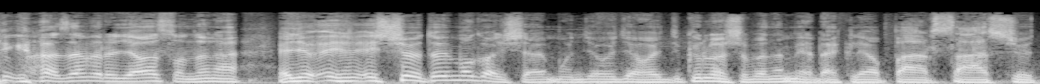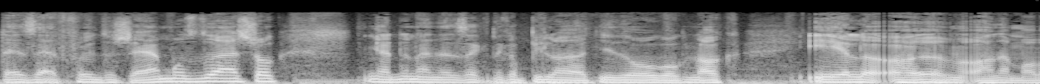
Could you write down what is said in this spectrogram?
Igen, az ember ugye azt mondaná, egy, és, és sőt, ő maga is elmondja, ugye, hogy különösebben nem érdekli a pár száz, sőt ezer forintos elmozdulások, mert nem ezeknek a pillanatnyi dolgoknak él, hanem a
